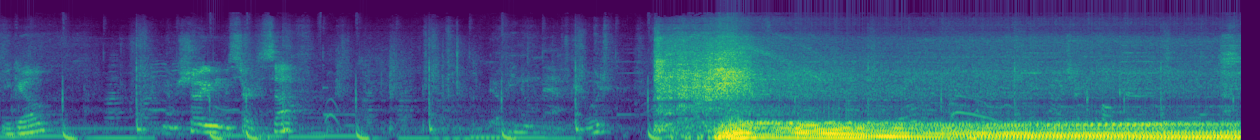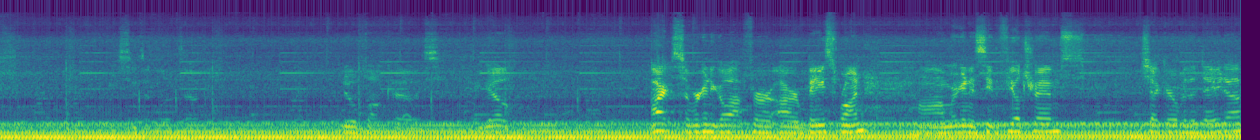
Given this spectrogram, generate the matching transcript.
Here you go. I'm gonna show you when we start this up. So we're gonna go out for our base run. Um, we're gonna see the fuel trims, check over the data.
